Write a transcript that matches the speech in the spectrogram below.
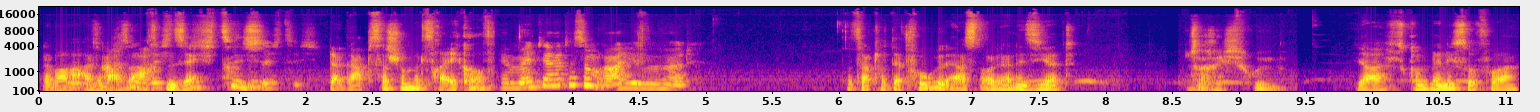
Da war, also war es 68. 68. Da gab es das schon mit Freikauf. Er meint, er hat das im Radio gehört. Das hat doch der Vogel erst organisiert. Das war recht früh. Ja, das kommt mir nicht so vor.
